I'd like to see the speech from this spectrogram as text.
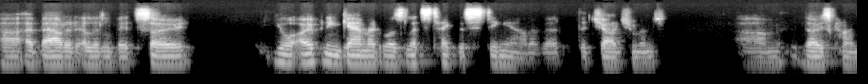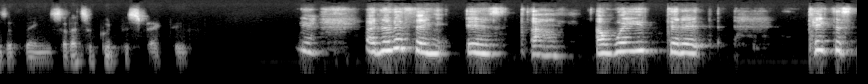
uh, about it a little bit. So, your opening gamut was let's take the sting out of it, the judgment, um, those kinds of things. So that's a good perspective. Yeah. Another thing is um, a way that it take this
